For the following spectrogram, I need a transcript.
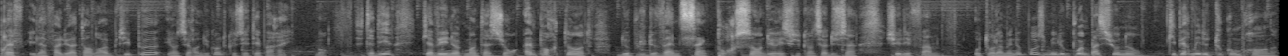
Bref, il a fallu attendre un petit peu et on s'est rendu compte que c'était pareil. C'est-à-dire qu'il y avait une augmentation importante de plus de 25% du risque de cancer du sein chez les femmes autour de la ménopause. Mais le point passionnant qui permet de tout comprendre,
